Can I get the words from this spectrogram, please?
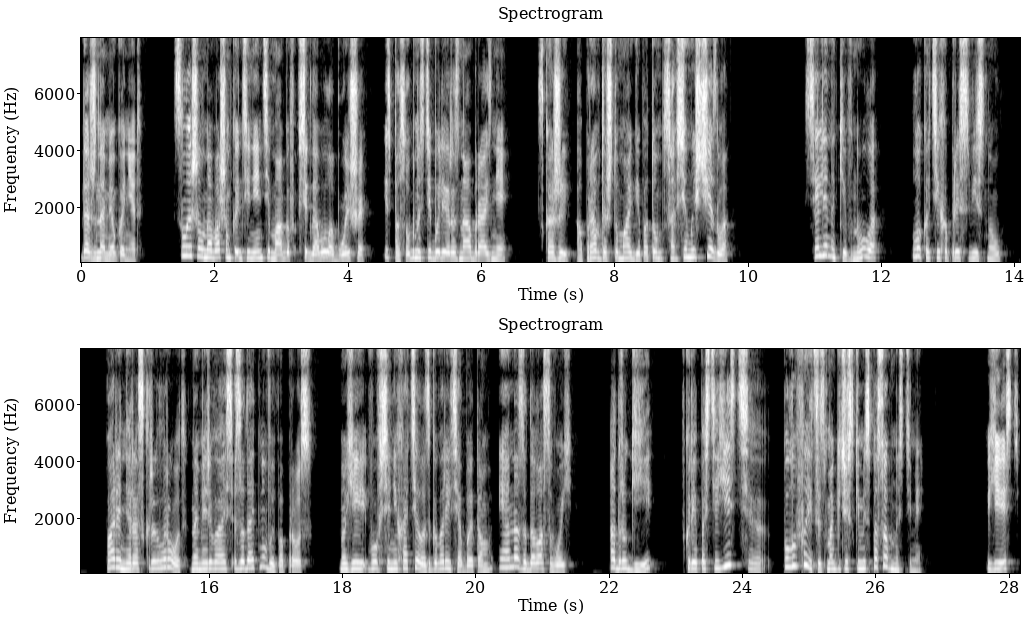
Даже намека нет. Слышал, на вашем континенте магов всегда было больше, и способности были разнообразнее. Скажи, а правда, что магия потом совсем исчезла?» Селена кивнула, Лока тихо присвистнул. Парень раскрыл рот, намереваясь задать новый вопрос. Но ей вовсе не хотелось говорить об этом, и она задала свой. «А другие? В крепости есть э, полуфейцы с магическими способностями?» «Есть».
